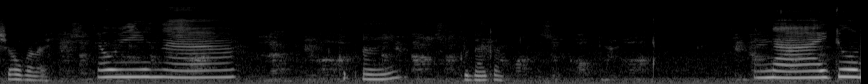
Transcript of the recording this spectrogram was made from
โชคอะไรสวัสดีนะกุดไนท์กุดไนท์กันนายจูน้อยนะ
